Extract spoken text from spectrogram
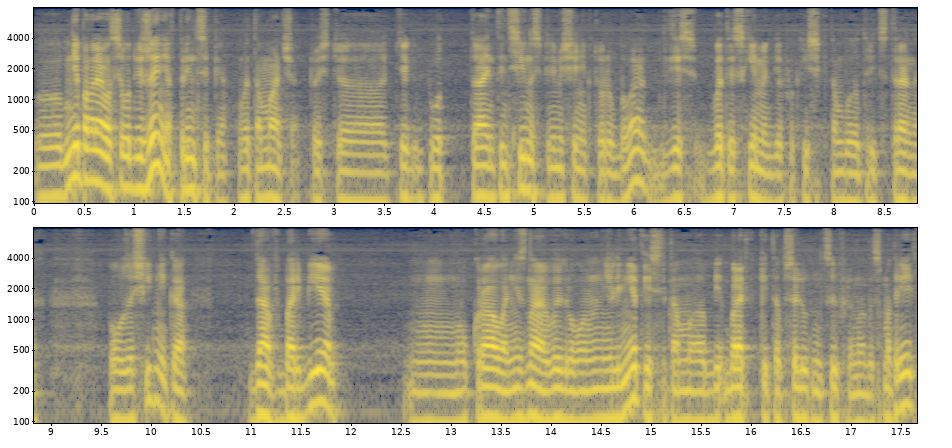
э, мне понравилось его движение, в принципе, в этом матче. То есть, те, вот та интенсивность перемещения, которая была здесь, в этой схеме, где фактически там было три центральных полузащитника, да, в борьбе украла, не знаю, выиграл он или нет, если там брать какие-то абсолютные цифры, надо смотреть.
